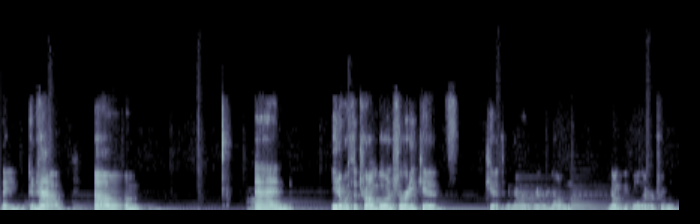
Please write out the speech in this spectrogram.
that you can have. Um, and you know, with the trombone shorty kids, kids, I mean, they were they were young, young people. They were from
